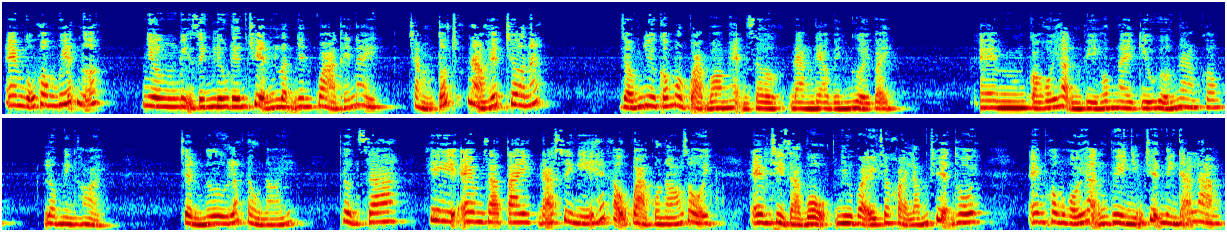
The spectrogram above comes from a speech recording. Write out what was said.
Em cũng không biết nữa, nhưng bị dính líu đến chuyện luận nhân quả thế này, chẳng tốt chút nào hết trơn á. Giống như có một quả bom hẹn giờ đang đeo bên người vậy. Em có hối hận vì hôm nay cứu hướng Nam không? Lông Minh hỏi. Trần Ngư lắc đầu nói. Thực ra, khi em ra tay đã suy nghĩ hết hậu quả của nó rồi. Em chỉ giả bộ như vậy cho khỏi lắm chuyện thôi. Em không hối hận vì những chuyện mình đã làm.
